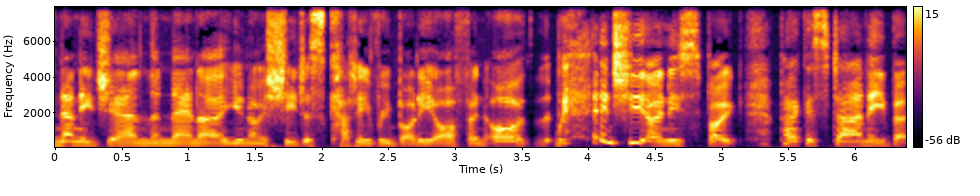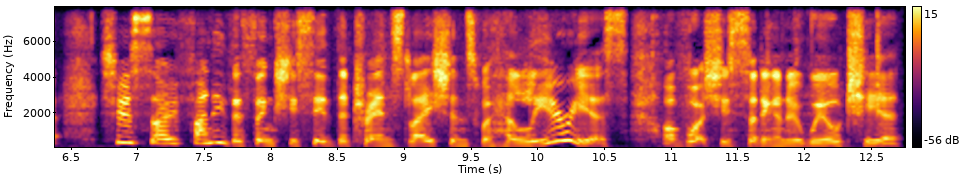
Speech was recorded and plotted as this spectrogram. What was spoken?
Nani Jan, the nana, you know, she just cut everybody off and oh, and she only spoke Pakistani, but she was so funny. The thing she said, the translations were hilarious of what she's sitting in her wheelchair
